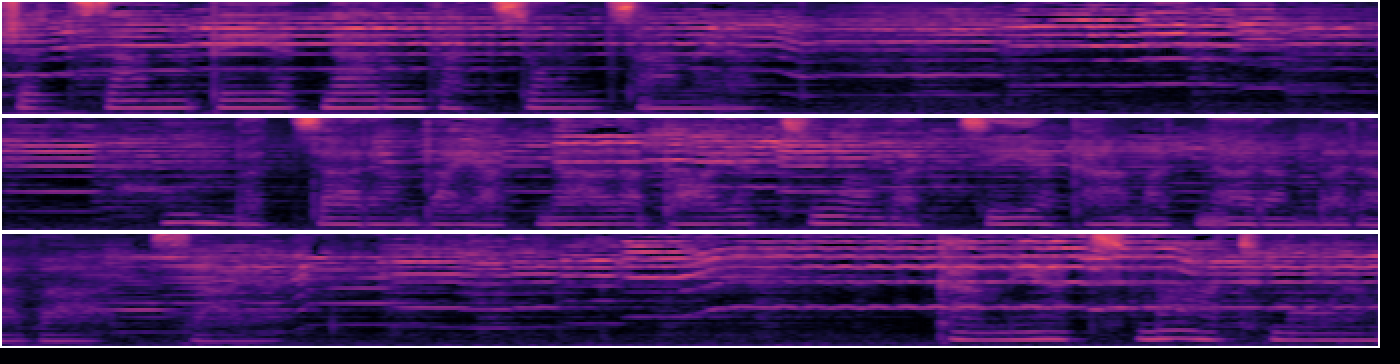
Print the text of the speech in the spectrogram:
Shatsam peyat narum vatsun samayat. Kumbhacarambayatnalapayat Suamvatsiyakamatnarambaravatsayat. Kamyat smat moram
